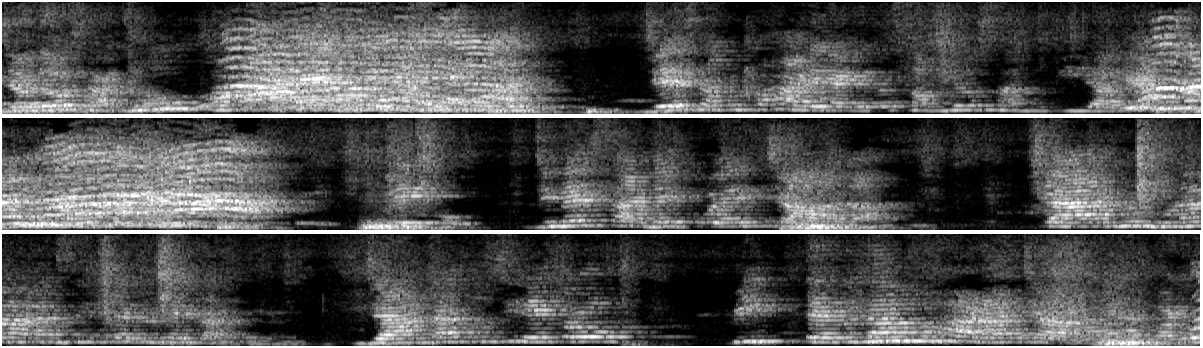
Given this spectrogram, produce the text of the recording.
ਜਦੋਂ ਸਾਨੂੰ ਜੇ ਸਾਨੂੰ ਪਹਾੜੇ ਆ ਗਏ ਤਾਂ ਸਮਝੋ ਸਾਨੂੰ ਕੀ ਆ ਗਿਆ। ਦੇਖੋ, ਜਿਵੇਂ ਸਾਡੇ ਕੋਲੇ 4 ਆ 4 ਨੂੰ ਗੁਣਾ ਅਸੀਂ ਤਿੰਨ ਦੇ ਕਰਦੇ ਹਾਂ ਜਾਂ ਤਾਂ ਤੁਸੀਂ ਇਹ ਕਰੋ ਵੀ ਤਿੰਨ ਦਾ ਪਹਾੜਾ ਚਾਰ ਹੈ ਪੜੋ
